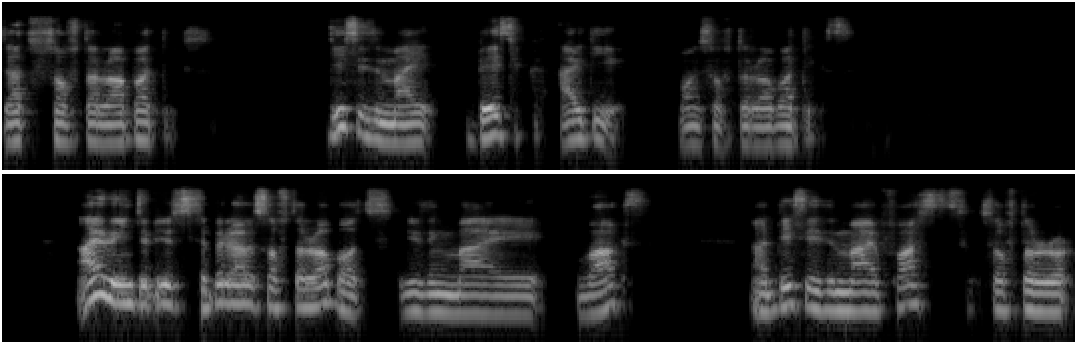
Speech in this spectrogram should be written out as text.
that's software robotics. This is my basic idea on software robotics. I will introduce several software robots using my works. Uh, this is my first software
